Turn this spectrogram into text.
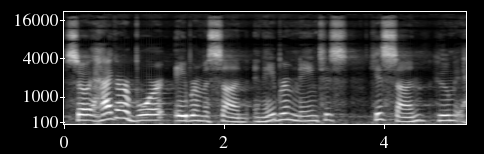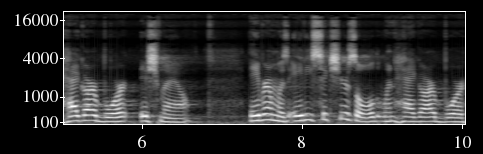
So Hagar bore Abram a son, and Abram named his, his son, whom Hagar bore Ishmael. Abram was 86 years old when Hagar bore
